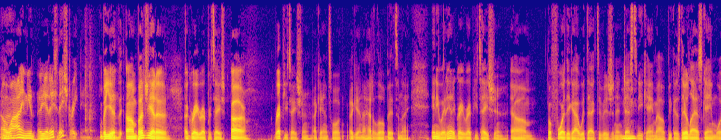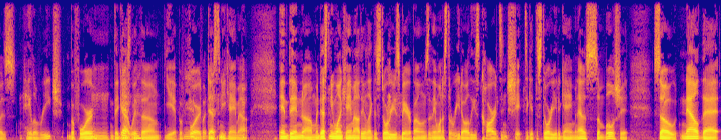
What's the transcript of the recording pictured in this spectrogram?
yeah. Oh wow, I didn't even. Yeah, they they straight then. But yeah, the, um, Bungie had a, a great reputation. Uh, reputation. I can't talk again. I had a little bit tonight. Anyway, they had a great reputation um, before they got with Activision Mm-hmm. and Destiny came out because their last game was Halo Reach before they got Destiny. with um yeah before before Destiny, Destiny. came out. And then um, when Destiny One came out, they were like, "The story is bare bones," and they want us to read all these cards and shit to get the story of the game, and that was some bullshit. So now that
